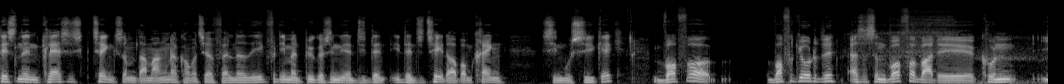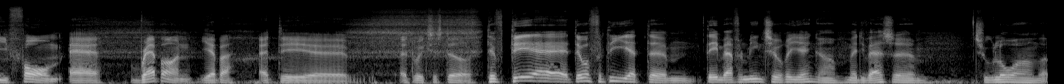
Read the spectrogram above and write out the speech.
det er sådan en klassisk ting, som der er mange, der kommer til at falde ned i, ikke? fordi man bygger sin identitet op omkring sin musik, ikke? Hvorfor, hvorfor gjorde du det? Altså sådan, hvorfor var det kun i form af rapperen Jeppe, at, det, øh, at du eksisterede? Det, det, er, det var fordi, at øh, det er i hvert fald min teori, ikke? og med diverse øh, psykologer,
